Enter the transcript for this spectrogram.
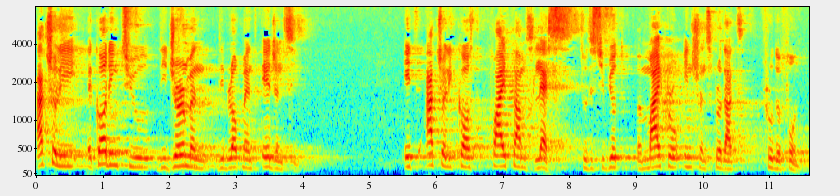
Actually, according to the German Development Agency, it actually costs five times less to distribute a micro insurance product through the phone.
